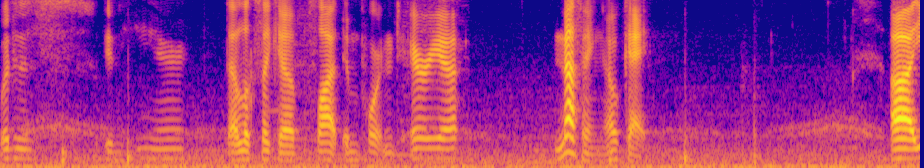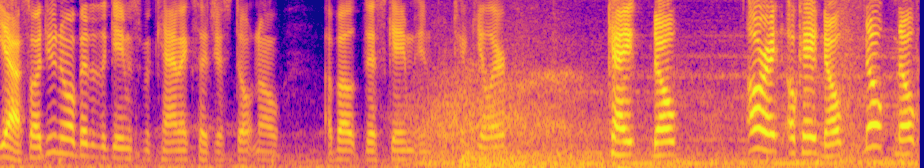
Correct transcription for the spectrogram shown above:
what is in here? That looks like a plot important area. Nothing. Okay. Uh, yeah, so I do know a bit of the game's mechanics. I just don't know about this game in particular. Okay, nope. Alright, okay, nope, nope, nope,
